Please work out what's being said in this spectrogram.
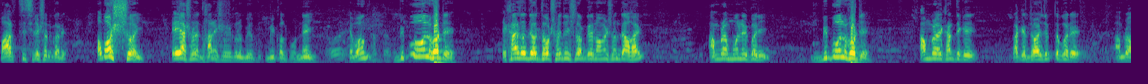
প্রার্থী সিলেকশন করে, অবশ্যই এই আসলে ধানের শেষে কোনো বিকল্প নেই। এবং বিপুল ভোটে এখানে যদি অধ্যক্ষ শহীদুল ইসলামকে নমিনেশন দেওয়া হয়, আমরা মনে করি বিপুল ভোটে আমরা এখান থেকে তাকে জয়যুক্ত করে আমরা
